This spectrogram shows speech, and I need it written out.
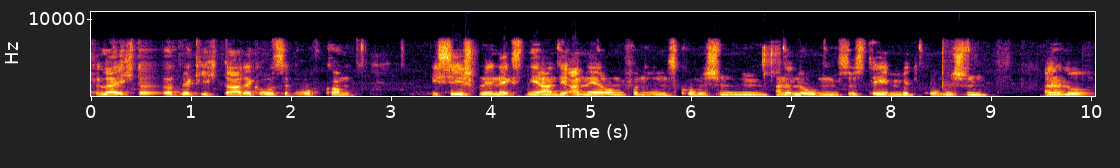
vielleicht dort wirklich da der große Bruch kommt. Ich sehe schon in den nächsten Jahren die Annäherung von uns komischen analogen Systemen mit komischen analogen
